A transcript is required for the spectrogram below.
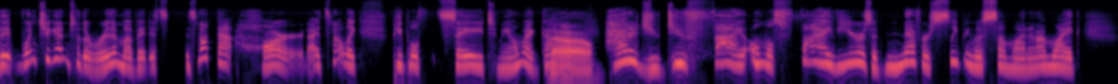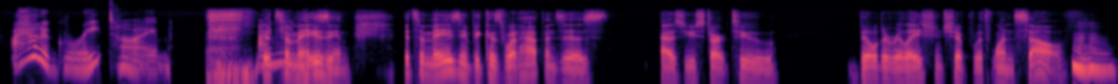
that once you get into the rhythm of it, it's it's not that hard. It's not like people say to me, "Oh my god, No, how did you do five almost five years of never sleeping with someone?" And I'm like, I had a great time. I it's mean- amazing. It's amazing because what happens is as you start to build a relationship with oneself, Mhm.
